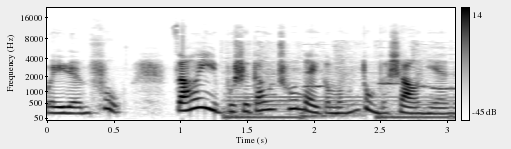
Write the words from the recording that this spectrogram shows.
为人父，早已不是当初那个懵懂的少年。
